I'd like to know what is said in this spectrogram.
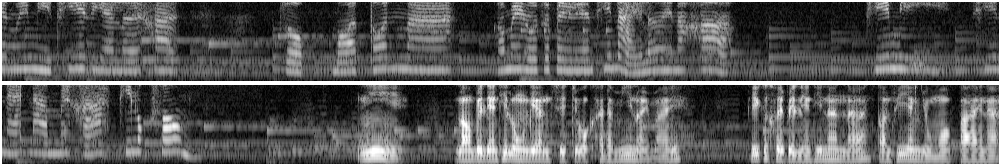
ยังไม่มีที่เรียนเลยค่ะ จบมอต้นมา ก็ไม่รู้จะไปเรียนที่ไหนเลยนะคะ พี่มีที่แนะนำไหมคะ พี่ลูกส้ม นี่ ลองไปเรียนที่โรงเรียนเซโจอะคาเดมี่หน่อยไหม พี่ก็เคยไปเรียนที่นั่นนะ ตอนพี่ยังอยู่มปลายน่ะ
